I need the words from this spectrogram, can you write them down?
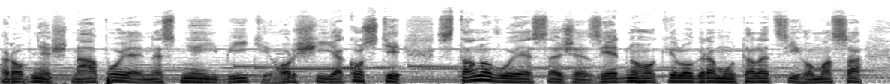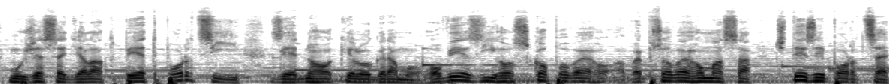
rovněž nápoje nesmějí být horší jakosti. Stanovuje se, že z jednoho kilogramu telecího masa může se dělat pět porcí, z jednoho kilogramu hovězího, skopového a vepřového masa masa 4 porce.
